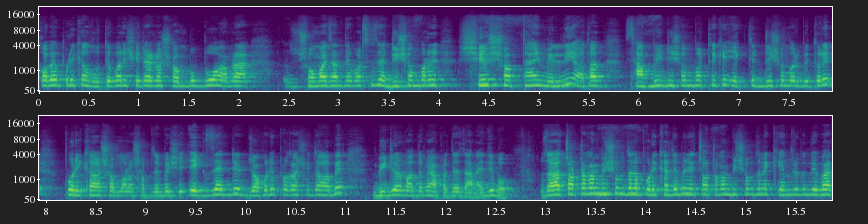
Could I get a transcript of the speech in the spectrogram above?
কবে পরীক্ষা হতে পারে সেটা একটা সম্ভাব্য, আমরা সময় জানতে পারছি যে ডিসেম্বরের শেষ সপ্তাহে মেনলি অর্থাৎ ছাব্বিশ ডিসেম্বর থেকে একত্রিশ ডিসেম্বর ভিতরে পরীক্ষা হওয়ার সম্ভাবনা সবচেয়ে বেশি। এক্স্যাক্ট ডেট যখনই প্রকাশিত হবে ভিডিওর মাধ্যমে আপনাদের জানাই দিব। তো যারা চট্টগ্রাম বিশ্ববিদ্যালয়ে পরীক্ষা দেবেন, এই চট্টগ্রাম বিশ্ববিদ্যালয় কেন্দ্র কিন্তু এবার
